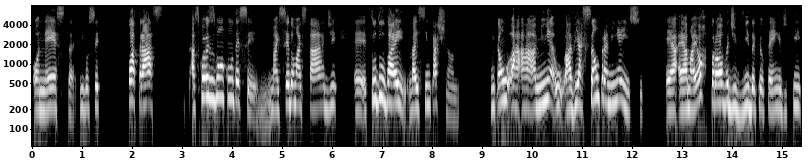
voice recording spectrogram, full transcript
honesta, e você for atrás, as coisas vão acontecer. Mais cedo ou mais tarde, é, tudo vai, vai se encaixando. Então, a, a minha a aviação, para mim, é isso. É a, é a maior prova de vida que eu tenho de que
